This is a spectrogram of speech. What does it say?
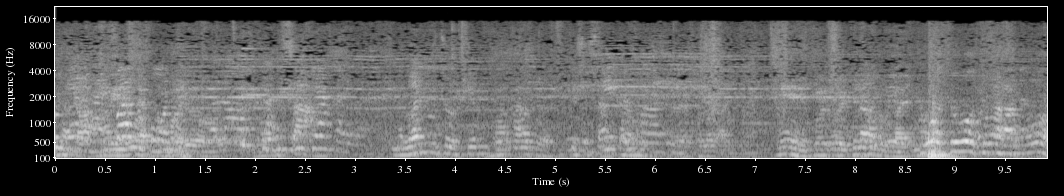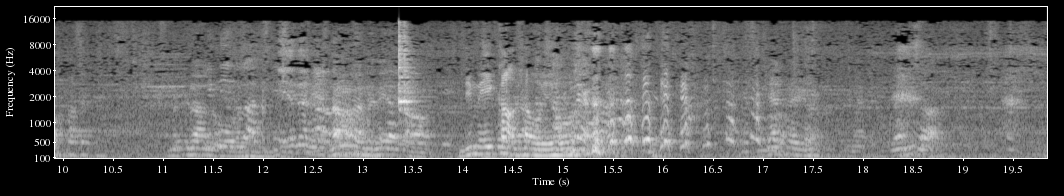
đi mấy cạo rồi không Riti ha. Dù cũng là văn Christmas pakai pin kipa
